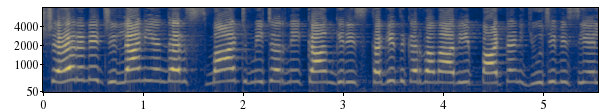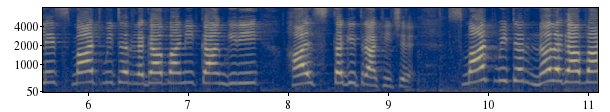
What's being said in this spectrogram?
શહેર અને જિલ્લાની અંદર સ્માર્ટ મીટરની કામગીરી સ્થગિત કરવામાં આવી. પાટણ યુજીવીસીએલે સ્માર્ટ મીટર લગાવવાની કામગીરી હાલ સ્થગિત રાખી છે. સ્માર્ટ મીટર ન લગાવવા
